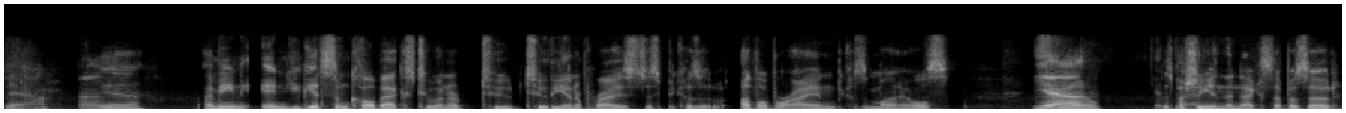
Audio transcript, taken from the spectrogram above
Yeah. um, Yeah. I mean, and you get some callbacks to to to the Enterprise just because of, of O'Brien, because of Miles. you yeah, know, especially in the next episode.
